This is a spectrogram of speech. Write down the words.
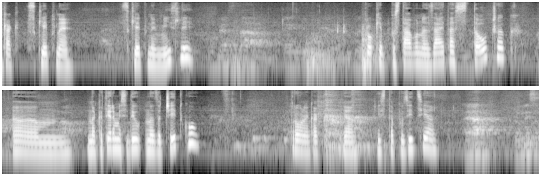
Kak sklepne, sklepne misli. Rok je postavil nazaj ta stolček, um, na katerem je sedel na začetku. Prav nekako, ja, ista pozicija. Ja, vam nisem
